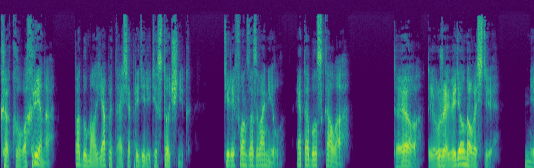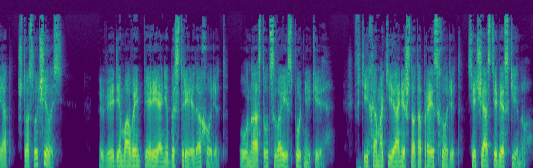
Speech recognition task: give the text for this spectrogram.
«Какого хрена?» – подумал я, пытаясь определить источник. Телефон зазвонил. Это был скала. «Тео, ты уже видел новости?» «Нет, что случилось?» Видимо, в Империи они быстрее доходят. У нас тут свои спутники. В Тихом океане что-то происходит. Сейчас тебе скину.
